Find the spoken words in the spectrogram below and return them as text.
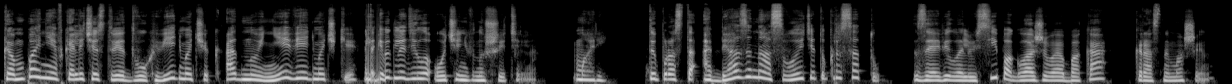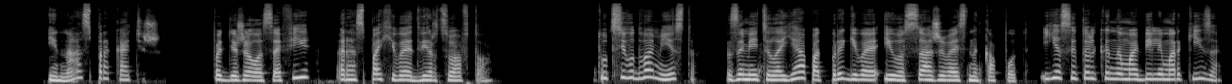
Компания в количестве двух ведьмочек, одной не ведьмочки, выглядела очень внушительно. «Мари, ты просто обязана освоить эту красоту заявила Люси, поглаживая бока красной машины. «И нас прокатишь», — поддержала Софи, распахивая дверцу авто. «Тут всего два места», — заметила я, подпрыгивая и усаживаясь на капот, «если только на мобиле маркиза».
